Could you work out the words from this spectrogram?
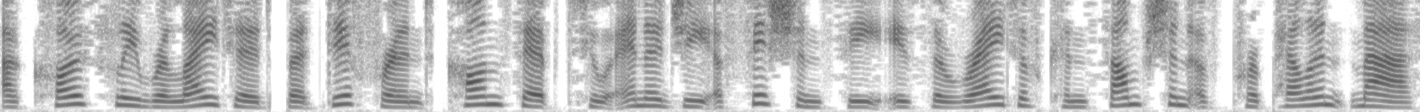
A closely related but different concept to energy efficiency is the rate of consumption of propellant mass.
